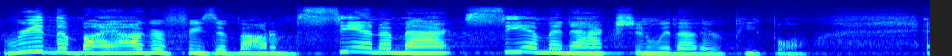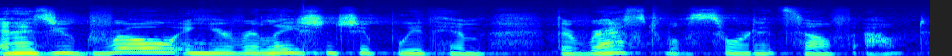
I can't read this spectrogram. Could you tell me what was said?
Read the biographies about him, see him, in action with other people. And as you grow in your relationship with him, the rest will sort itself out.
